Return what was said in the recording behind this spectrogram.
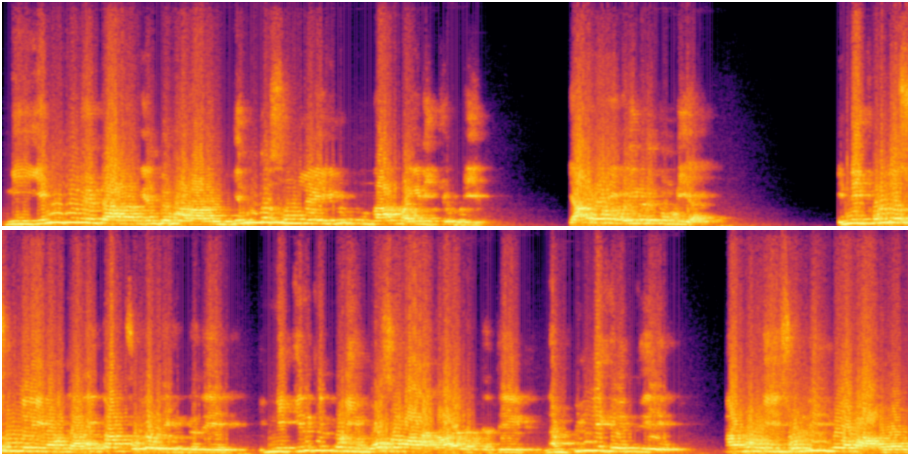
நீ எங்கு வேண்டாலும் வேண்டுமானாலும் எந்த சூழ்நிலையிலும் உன்னால் பயணிக்க முடியும். யாரோடைய வழிகெடுக்க முடியாது? இன்னைக்குள்ள சூழ்நிலை நமக்கு அதைத்தான் சொல்ல வருகின்றது. இன்னைக்கு இருக்கக்கூடிய மோசமான காலகட்டத்தில் நம் பிள்ளைகளுக்கு நம்மளுடைய சொல்லின் மூலமாகவும்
